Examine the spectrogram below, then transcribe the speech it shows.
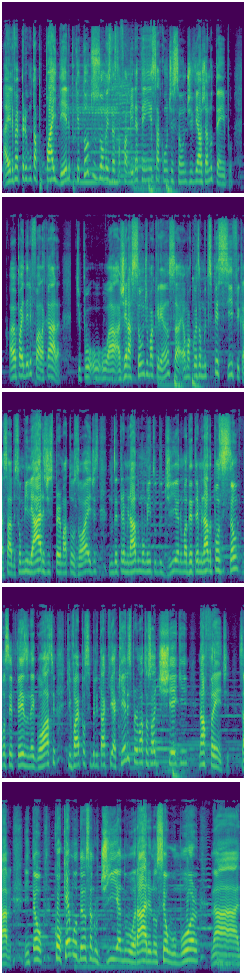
Aí ele vai perguntar pro pai dele, porque todos os homens dessa família têm essa condição de viajar no tempo. Aí o pai dele fala, cara, tipo, o, a geração de uma criança é uma coisa muito específica, sabe? São milhares de espermatozoides num determinado momento do dia, numa determinada posição que você fez o negócio, que vai possibilitar que aquele espermatozoide chegue na frente, sabe? Então, qualquer mudança no dia, no horário, no seu humor, na,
